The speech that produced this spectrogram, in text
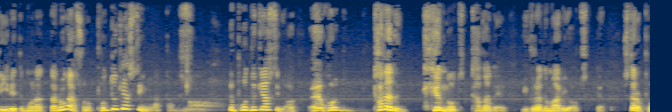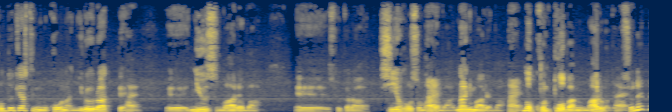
て入れてもらったのが、その、ポッドキャスティングだったんですよ。あで、ポッドキャスティング、あえーこれ、ただで聞けんの？ただで、いくらでもあるよ、つって。そしたら、ポッドキャスティングのコーナーにいろいろあって、ーはい。えーニュースもあれば、えーそれから深夜放送もあれば、何もあれば、はいまあ、この当番組もあるわけですよね。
